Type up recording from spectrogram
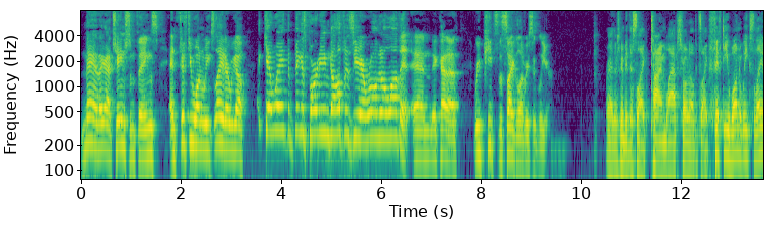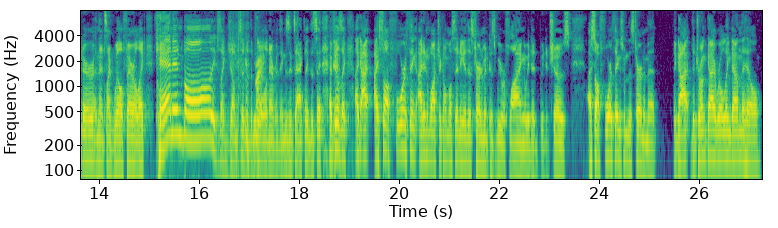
man, they got to change some things. And 51 weeks later, we go, I can't wait. The biggest party in golf is here. We're all going to love it, and it kind of repeats the cycle every single year right? There's gonna be this like time lapse photo. It's like 51 weeks later, and then it's like Will Ferrell like cannonball. He just like jumps into the pool, right. and everything's exactly the same. It feels like like I, I saw four things. I didn't watch like almost any of this tournament because we were flying and we did we did shows. I saw four things from this tournament. The guy, the drunk guy rolling down the hill,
